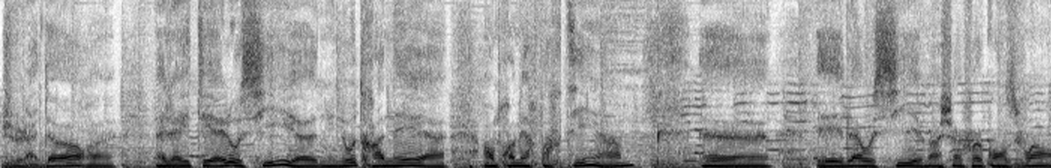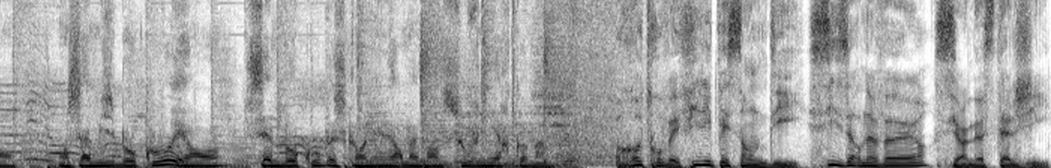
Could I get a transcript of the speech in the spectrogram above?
Je l'adore. Elle a été elle aussi euh, une autre année euh, en première partie. hein. Euh, et là aussi, eh ben, à chaque fois qu'on se voit, on, on s'amuse beaucoup et on s'aime beaucoup parce qu'on a énormément de souvenirs communs. Retrouvez Philippe et Sandy, 6h-9h sur Nostalgie.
